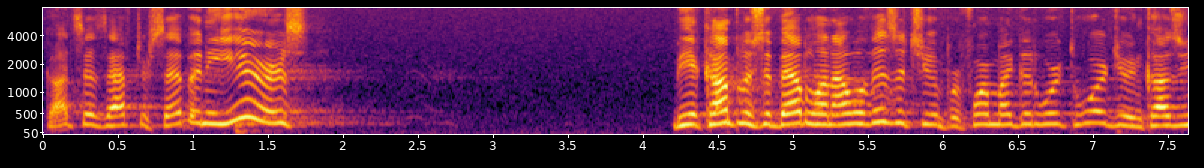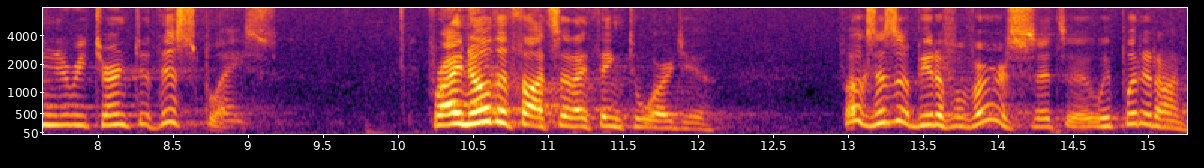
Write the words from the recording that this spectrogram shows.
God says, after 70 years, be accomplished at Babylon, I will visit you and perform my good work toward you and causing you to return to this place. For I know the thoughts that I think toward you. Folks, this is a beautiful verse. A, uh, we put it on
